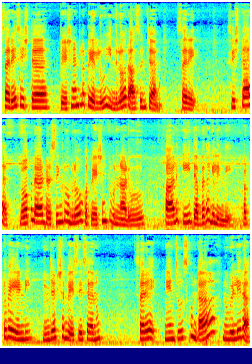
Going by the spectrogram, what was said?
సరే సిస్టర్. పేషెంట్ల పేర్లు ఇందులో రాసుంచాను. సరే. సిస్టర్ లోపల డ్రెస్సింగ్ రూమ్లో ఒక పేషెంట్ ఉన్నాడు. కాలుకి దెబ్బ తగిలింది. కట్టు వేయండి. ఇంజెక్షన్ వేసేశాను. సరే నేను చూసుకుంటా. నువ్వు వెళ్ళిరా.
